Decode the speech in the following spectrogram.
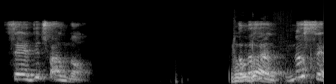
se e di çfarë ndodh. Domethënë, nëse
